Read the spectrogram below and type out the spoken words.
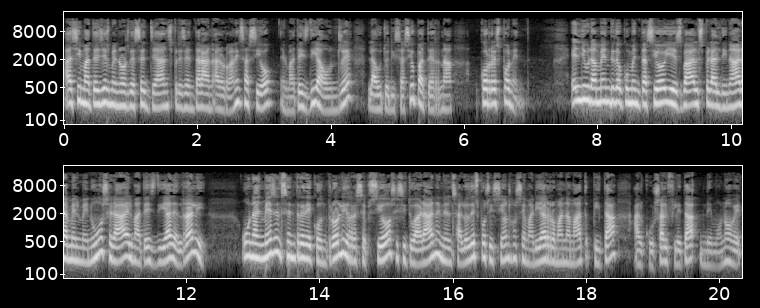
Així mateix, els menors de 16 anys presentaran a l'organització, el mateix dia 11, l'autorització paterna corresponent. El lliurament de documentació i es vals per al dinar amb el menú serà el mateix dia del rally. Un any més, el centre de control i recepció se situaran en el Saló d'Exposicions José María Román Amat Pita al Cursal Fleta de Monover.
